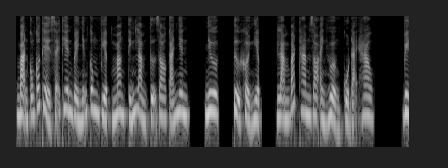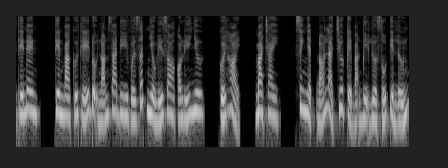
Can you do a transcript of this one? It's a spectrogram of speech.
Bạn cũng có thể sẽ thiên về những công việc mang tính làm tự do cá nhân như tự khởi nghiệp, làm bắt tham do ảnh hưởng của đại hao. Vì thế nên, tiền bà cứ thế đội nón ra đi với rất nhiều lý do có lý như cưới hỏi, ma chay, sinh nhật đó là chưa kể bạn bị lừa số tiền lớn,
